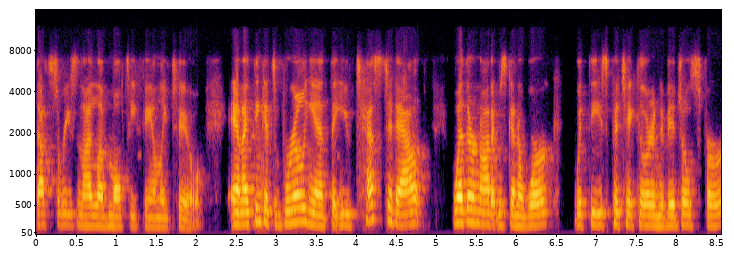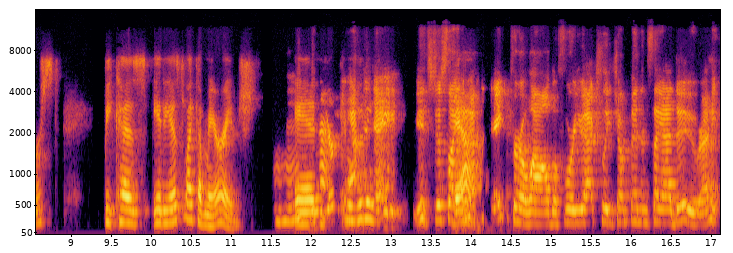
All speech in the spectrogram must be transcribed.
that's the reason I love multifamily too. And I think it's brilliant that you tested out whether or not it was going to work with these particular individuals first, because it is like a marriage. Mm-hmm. And yeah, you're communicating. It's just like yeah. you have to date for a while before you actually jump in and say I do, right?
